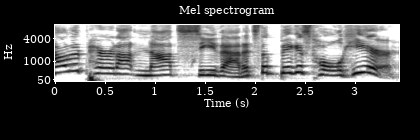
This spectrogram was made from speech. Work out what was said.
How did Peridot not see that? It's the biggest hole here.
